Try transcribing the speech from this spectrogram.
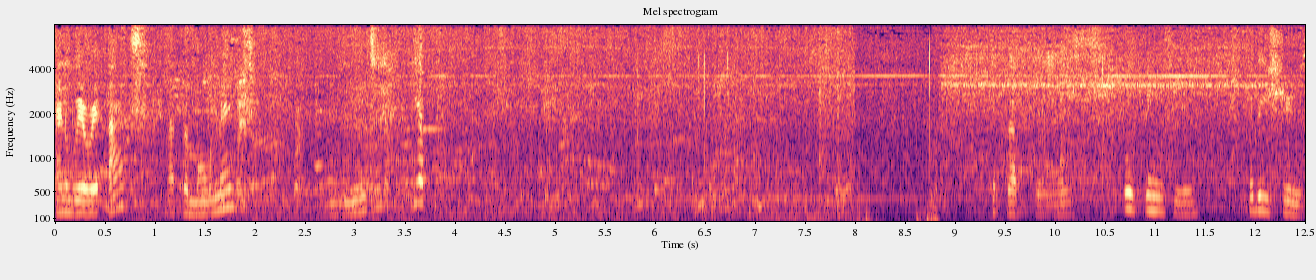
and where we're at at the moment. And yep. Pick up guys. Cool here for these shoes.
